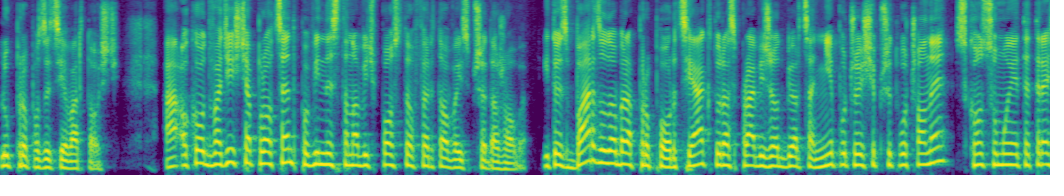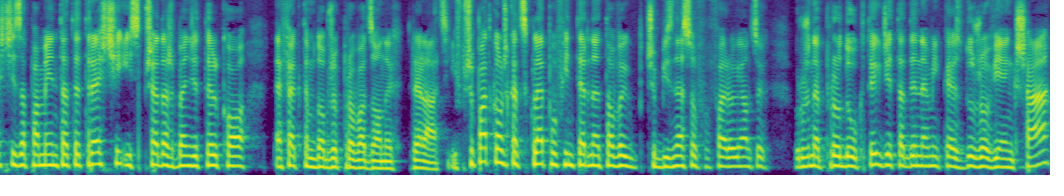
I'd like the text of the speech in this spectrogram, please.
lub propozycje wartości. A około 20% powinny stanowić posty ofertowe i sprzedażowe. I to jest bardzo dobra proporcja, która sprawi, że odbiorca nie poczuje się przytłoczony, skonsumuje te treści, zapamięta te treści i sprzedaż będzie tylko efektem dobrze prowadzonych relacji. I w przypadku np. sklepów internetowych czy biznesów oferujących różne produkty, gdzie ta dynamika jest dużo większa,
